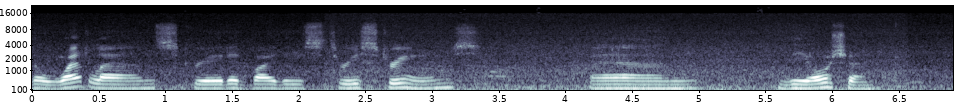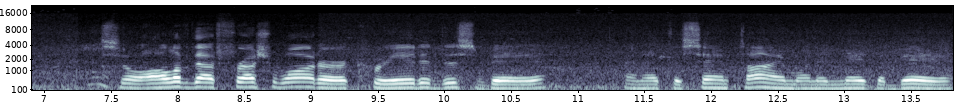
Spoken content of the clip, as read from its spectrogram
the wetlands created by these three streams and the ocean. So all of that fresh water created this bay, and at the same time, when it made the bay,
